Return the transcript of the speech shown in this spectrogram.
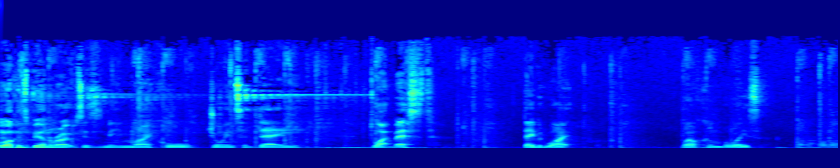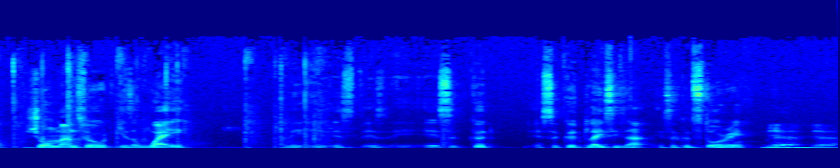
And welcome to Beyond the Ropes. This is me, Michael, joined today Dwight Best, David White. Welcome, boys. Sean Mansfield is away, and he he is is it's a good it's a good place he's at. It's a good story. Yeah, yeah,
